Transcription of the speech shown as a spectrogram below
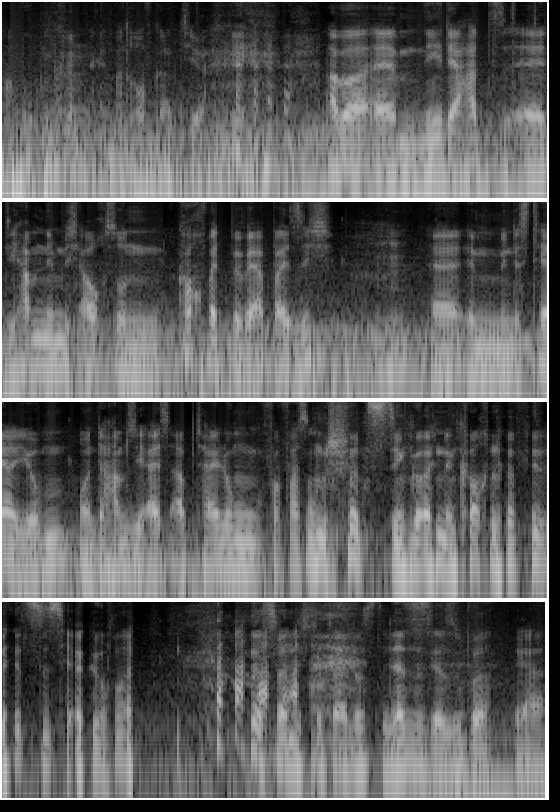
Mal hupen können, hätten wir drauf gehabt hier. Nee. Aber ähm, nee, der hat, äh, die haben nämlich auch so einen Kochwettbewerb bei sich Mhm. äh, im Ministerium und da haben sie als Abteilung Verfassungsschutz den goldenen Kochlöffel letztes Jahr gewonnen. das fand ich total lustig. Das ist ja super. ja.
